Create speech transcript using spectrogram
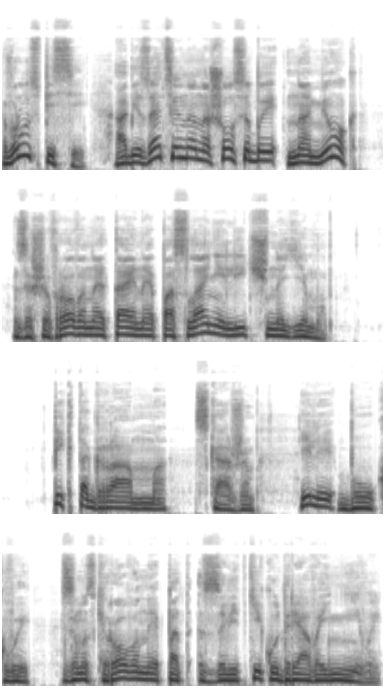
в росписи обязательно нашелся бы намек, зашифрованное тайное послание лично ему. Пиктограмма, скажем, или буквы, замаскированные под завитки кудрявой нивы.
